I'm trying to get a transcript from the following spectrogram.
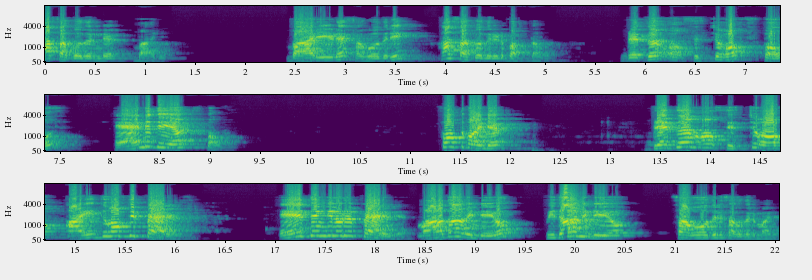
ആ സഹോദരന്റെ ഭാര്യ. ഭാര്യയുടെ സഹോദരി ആ സഹോദരിയുടെ ഭർത്താവ്. Brother of sister of spouse and their spouse fourth point brother of sister of either of the parent ഏതെങ്കിലും ഒരു പാരന്റ് മാതാവിന്റെയോ പിതാവിന്റെയോ സഹോദരി സഹോദരന്മാര്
